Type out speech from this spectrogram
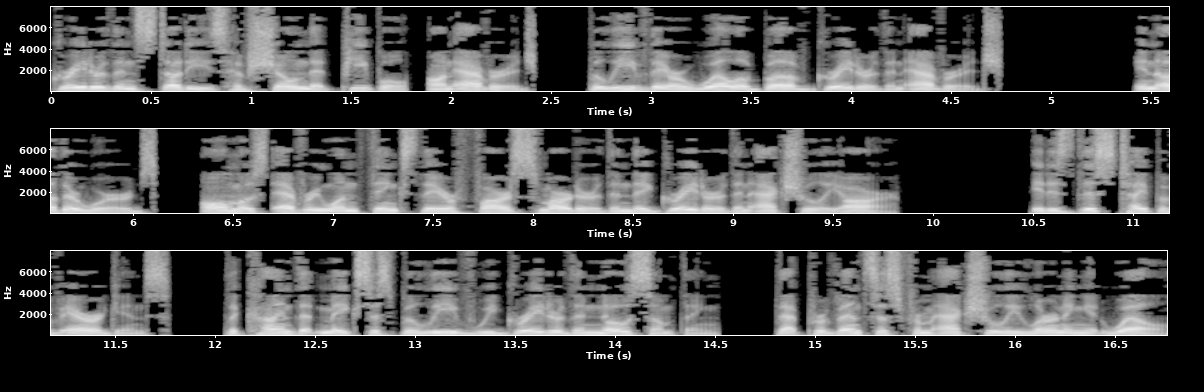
Greater than studies have shown that people, on average, believe they are well above greater than average. In other words, almost everyone thinks they are far smarter than they greater than actually are. It is this type of arrogance, the kind that makes us believe we greater than know something, that prevents us from actually learning it well.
